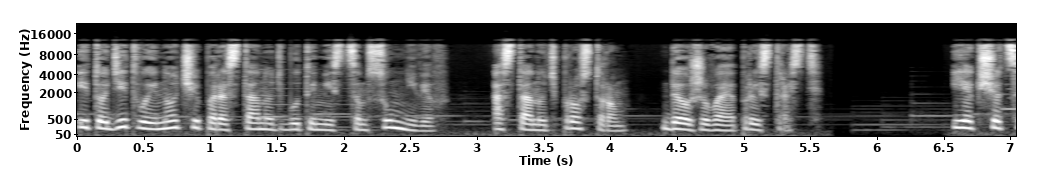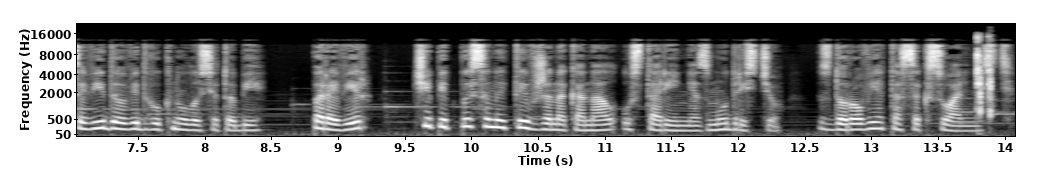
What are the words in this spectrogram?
І тоді твої ночі перестануть бути місцем сумнівів, а стануть простором, де оживає пристрасть. І якщо це відео відгукнулося тобі, перевір, чи підписаний ти вже на канал Устаріння з мудрістю, здоров'я та сексуальність.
